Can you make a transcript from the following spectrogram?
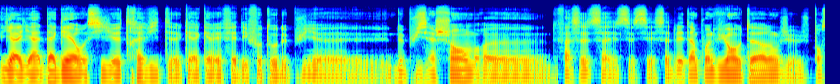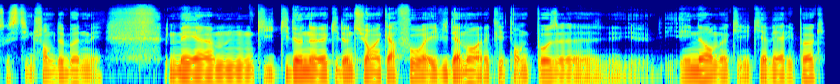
il y a, y a Daguerre aussi euh, très vite euh, qui, avait fait des photos depuis euh, depuis sa chambre. Enfin, ça, ça, ça, devait être un point de vue en hauteur, donc je, je pense que c'était une chambre de bonne, mais mais qui, qui, donne qui donne sur un carrefour. Et évidemment, avec les temps de pause énormes qu'il y avait à l'époque,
